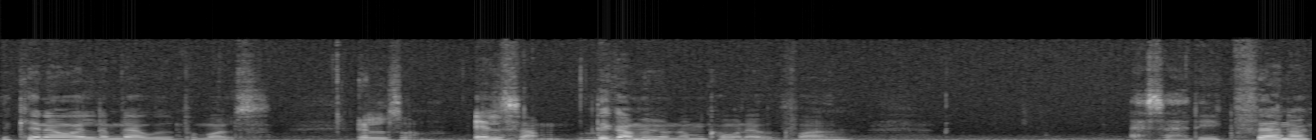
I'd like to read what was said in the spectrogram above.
Jeg kender jo alle dem, der er ude på Mols. alle sammen. Alle sammen. Det gør man jo, når man kommer derud fra. Mhm. Altså, er det ikke fair nok,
